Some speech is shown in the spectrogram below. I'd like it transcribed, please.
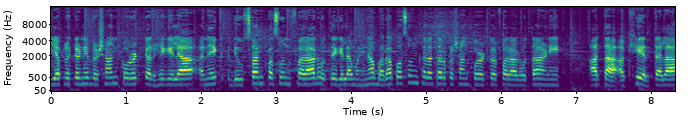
या प्रकरणी प्रशांत कोरटकर हे गेल्या अनेक दिवसांपासून फरार होते. गेल्या महिनाभरापासून खरं तर प्रशांत कोरटकर फरार होता आणि आता अखेर त्याला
